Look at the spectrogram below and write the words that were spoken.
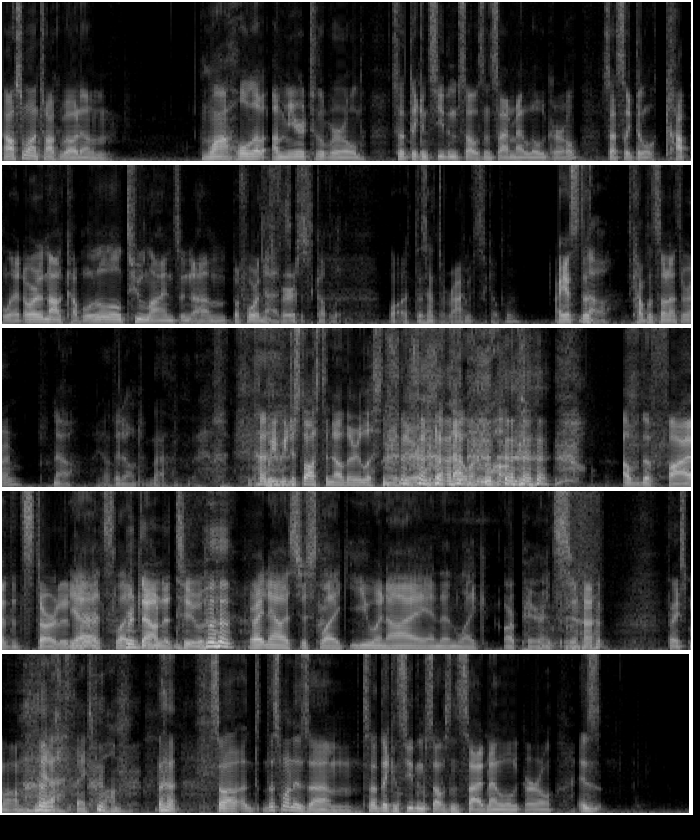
I also want to talk about um want to hold up a mirror to the world so that they can see themselves inside my little girl. So that's like the little couplet or not a couplet, the little two lines in um before this it's- verse. it's a couplet. well, it doesn't have to rhyme. if It's a couplet. I guess the No. couplets don't have to rhyme. No, they don't. Nah. we, we just lost another listener there. We got that one wrong. of the five that started, Yeah, we're, it's we're like- down to two. right now, it's just like you and I, and then like our parents. Yeah, yeah. Thanks, mom. Yeah, thanks, mom. so uh, this one is um so that they can see themselves inside my little girl is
